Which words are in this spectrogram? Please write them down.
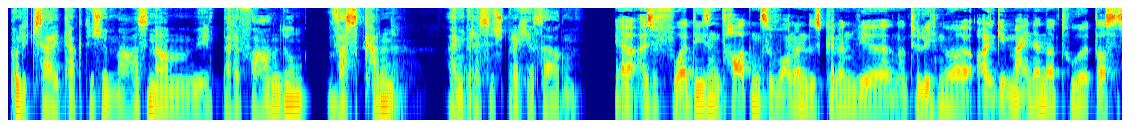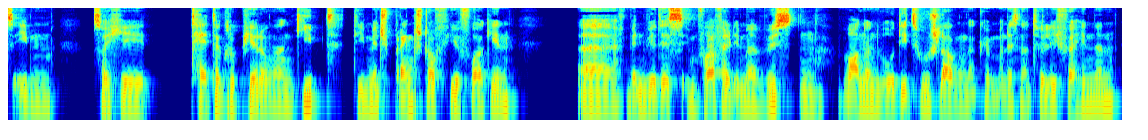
polizeitaktische Maßnahmen wie bei der Fahndung. Was kann ein Pressesprecher sagen? Ja, also vor diesen Taten zu warnen, das können wir natürlich nur allgemeiner Natur, dass es eben solche Tätergruppierungen gibt, die mit Sprengstoff hier vorgehen. Äh, wenn wir das im Vorfeld immer wüssten, wann und wo die zuschlagen, dann könnte man das natürlich verhindern.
